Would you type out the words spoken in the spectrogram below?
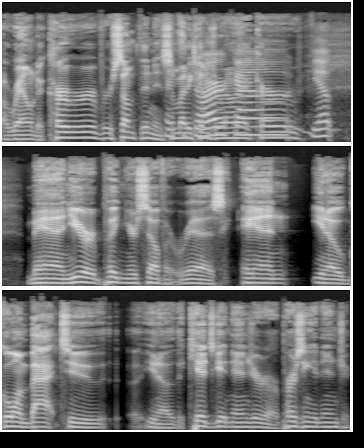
around a curve or something, and it's somebody comes around that curve, Yep. man, you're putting yourself at risk. And you know, going back to you know the kids getting injured or a person getting injured,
